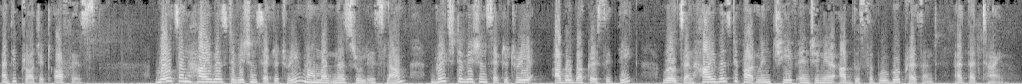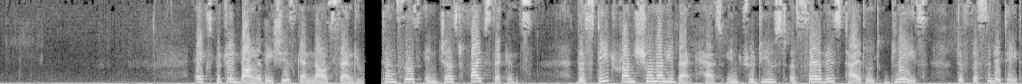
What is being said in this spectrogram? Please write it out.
at the project office. Roads and Highways Division Secretary Mohammad Nazrul Islam, Bridge Division Secretary Abu Bakr Siddiq, Roads and Highways Department Chief Engineer Abdul Sabur were present at that time. Expatriate Bangladeshis can now send remittances in just five seconds. The state-run Sonali Bank has introduced a service titled Blaze to facilitate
